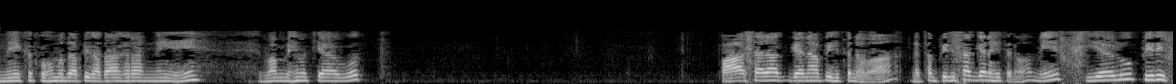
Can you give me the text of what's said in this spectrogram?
මේක කොහොමද අපි කතා කරන්නේ මම මෙහෙම කියවුවොත් පාසලක් ගැන අපි හිතනවා නැත්නම් පිරිසක් ගැන හිතනවා මේ සියලු පිරිස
